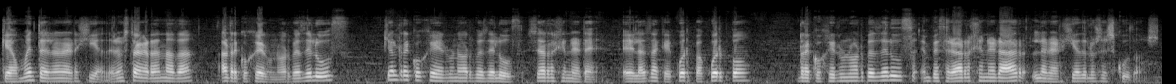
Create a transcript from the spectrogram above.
que aumenta la energía de nuestra granada al recoger un orbe de luz, que al recoger una orbe de luz se regenere el ataque cuerpo a cuerpo, recoger un orbe de luz empezará a regenerar la energía de los escudos,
